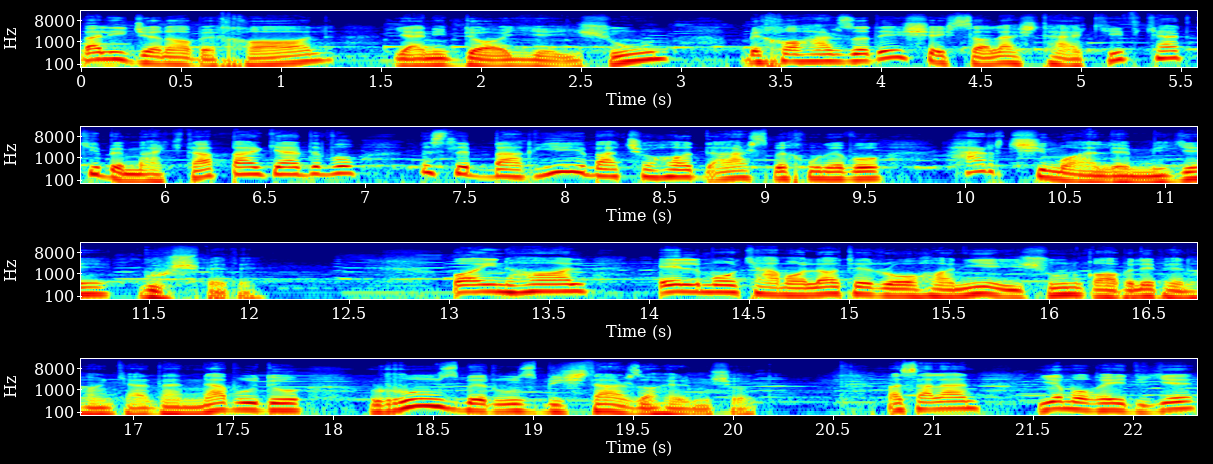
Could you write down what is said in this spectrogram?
ولی جناب خال یعنی دایی ایشون به خواهرزاده شش سالش تاکید کرد که به مکتب برگرده و مثل بقیه بچه ها درس بخونه و هر چی معلم میگه گوش بده. با این حال علم و کمالات روحانی ایشون قابل پنهان کردن نبود و روز به روز بیشتر ظاهر می‌شد. مثلا یه موقع دیگه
